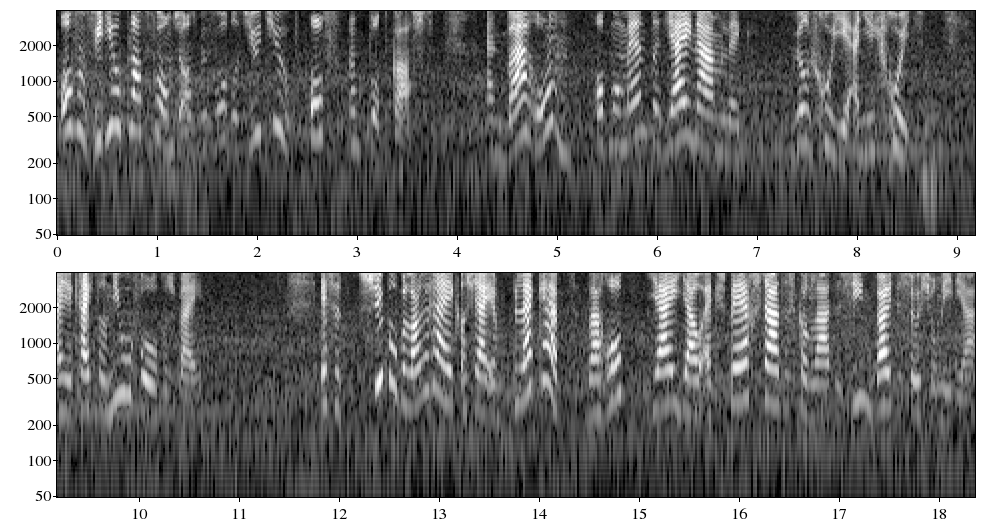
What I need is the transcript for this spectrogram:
of een videoplatform zoals bijvoorbeeld YouTube of een podcast. En waarom? Op het moment dat jij namelijk wil groeien en je groeit en je krijgt er nieuwe volgers bij, is het super belangrijk als jij een plek hebt waarop jij jouw expertstatus kan laten zien buiten social media.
